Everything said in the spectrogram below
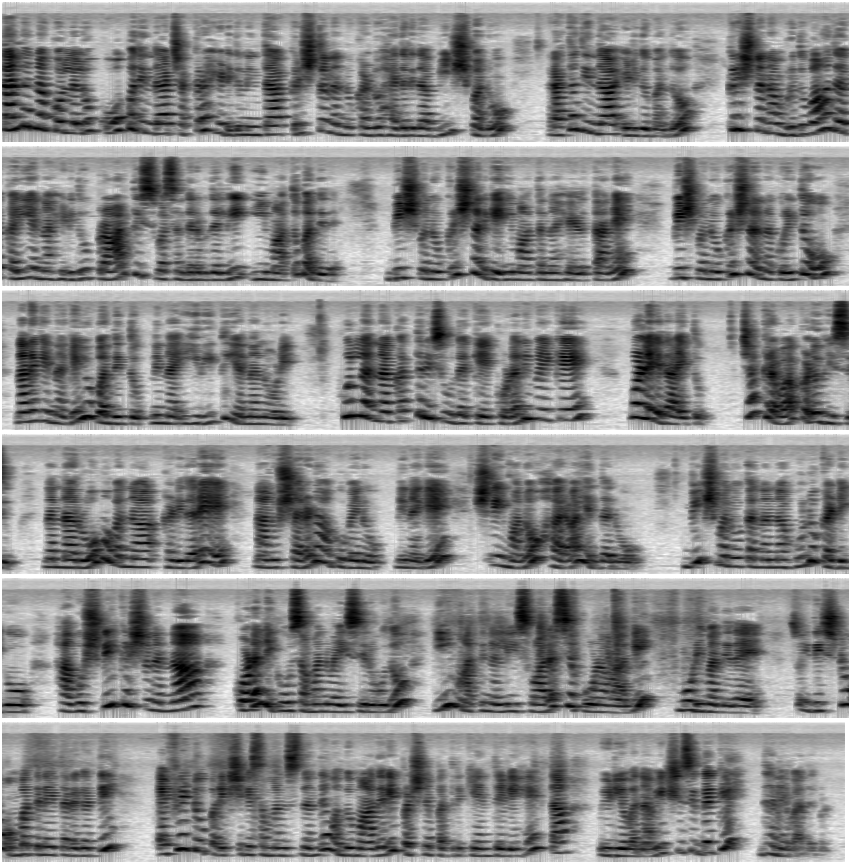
ತನ್ನನ್ನ ಕೊಲ್ಲಲು ಕೋಪದಿಂದ ಚಕ್ರ ಹಿಡಿದು ನಿಂತ ಕೃಷ್ಣನನ್ನು ಕಂಡು ಹೆದರಿದ ಭೀಷ್ಮನು ರಥದಿಂದ ಇಳಿದು ಬಂದು ಕೃಷ್ಣನ ಮೃದುವಾದ ಕೈಯನ್ನ ಹಿಡಿದು ಪ್ರಾರ್ಥಿಸುವ ಸಂದರ್ಭದಲ್ಲಿ ಈ ಮಾತು ಬಂದಿದೆ. ಭೀಷ್ಮನು ಕೃಷ್ಣನಿಗೆ ಈ ಮಾತನ್ನ ಹೇಳುತ್ತಾನೆ. ಭೀಷ್ಮನು ಕೃಷ್ಣನ ಕುರಿತು, ನನಗೆ ನಗೆಯೂ ಬಂದಿತ್ತು, ನಿನ್ನ ಈ ರೀತಿಯನ್ನ ನೋಡಿ. ಹುಲ್ಲನ್ನ ಕತ್ತರಿಸುವುದಕ್ಕೆ ಕೊಡಲಿ ಬೇಕೇ ಒಳ್ಳೆಯದಾಯಿತು. ಚಕ್ರವ ಕಳುಹಿಸು. ನನ್ನ ರೋಮವನ್ನ ಕಡಿದರೆ ನಾನು ಶರಣಾಗುವೆನು. ನಿನಗೆ ಶ್ರೀ ಮನೋಹರ ಎಂದನು. ಭೀಷ್ಮನು ತನ್ನನ್ನ ಹುಲ್ಲು ಕಡ್ಡಿಗೂ ಹಾಗೂ ಶ್ರೀಕೃಷ್ಣನನ್ನ ಕೊಡಲಿಗೂ ಸಮನ್ವಯಿಸಿರುವುದು ಈ ಮಾತಿನಲ್ಲಿ ಸ್ವಾರಸ್ಯಪೂರ್ಣವಾಗಿ ಮೂಡಿ ಬಂದಿದೆ ಸೊ ಇದಿಷ್ಟು ಒಂಬತ್ತನೇ ತರಗತಿ ಎಫ್ ಟು ಪರೀಕ್ಷೆಗೆ ಸಂಬಂಧಿಸಿದಂತೆ ಒಂದು ಮಾದರಿ ಪ್ರಶ್ನೆ ಪತ್ರಿಕೆ ಅಂತೇಳಿ ಹೇಳ್ತಾ ವಿಡಿಯೋವನ್ನ ವೀಕ್ಷಿಸಿದ್ದಕ್ಕೆ ಧನ್ಯವಾದಗಳು.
